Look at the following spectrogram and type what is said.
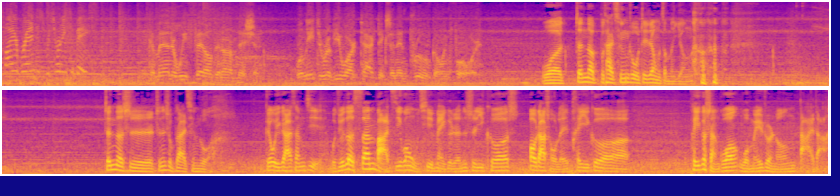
Firebrand is returning to base. Commander, we failed in our mission. We'll need to review our tactics and improve going forward. 我真的不太清楚这任务怎么赢，真的是真是不太清楚。给我一个 SMG，我觉得三把激光武器，每个人是一颗爆炸手雷配一个配一个闪光，我没准能打一打。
